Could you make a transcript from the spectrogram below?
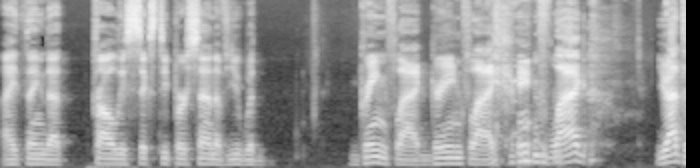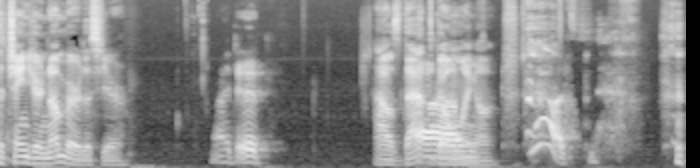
I think that probably 60% of you would green flag, green flag, green flag. you had to change your number this year. I did. How's that um, going on? Yeah, it's,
